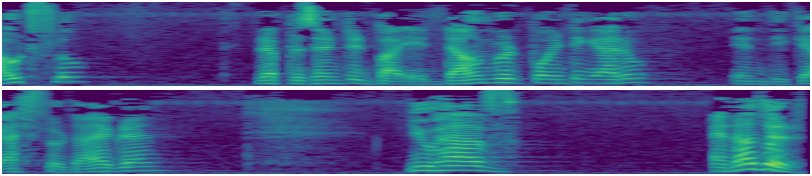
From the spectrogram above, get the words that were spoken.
outflow, represented by a downward-pointing arrow in the cash flow diagram. You have another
